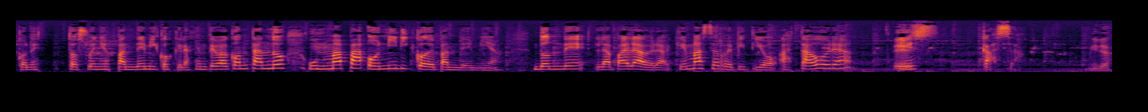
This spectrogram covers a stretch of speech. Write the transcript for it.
con estos sueños pandémicos que la gente va contando, un mapa onírico de pandemia, donde la palabra que más se repitió hasta ahora es, Es- casa. Mira.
